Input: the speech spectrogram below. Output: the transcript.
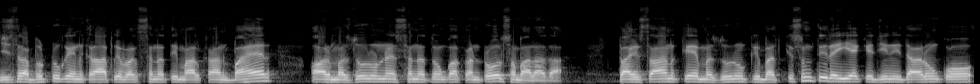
जिस तरह भुट्टू के इनकलाब के वक्त सनती मालकान बाहर और मज़दूरों ने सनतों का कंट्रोल संभाला था। पाकिस्तान के मज़दूरों की बदकिस्मती रही है कि जिन इदारों को,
